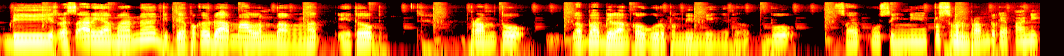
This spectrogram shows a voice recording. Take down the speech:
di rest area mana gitu ya pokoknya udah malam banget itu Pram tuh apa bilang ke guru pembimbing gitu bu saya pusing nih. Terus teman Pram tuh kayak panik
